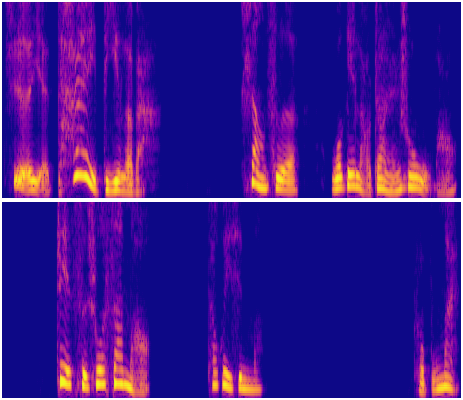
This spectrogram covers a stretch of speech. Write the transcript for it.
这也太低了吧！上次我给老丈人说五毛，这次说三毛，他会信吗？可不卖，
